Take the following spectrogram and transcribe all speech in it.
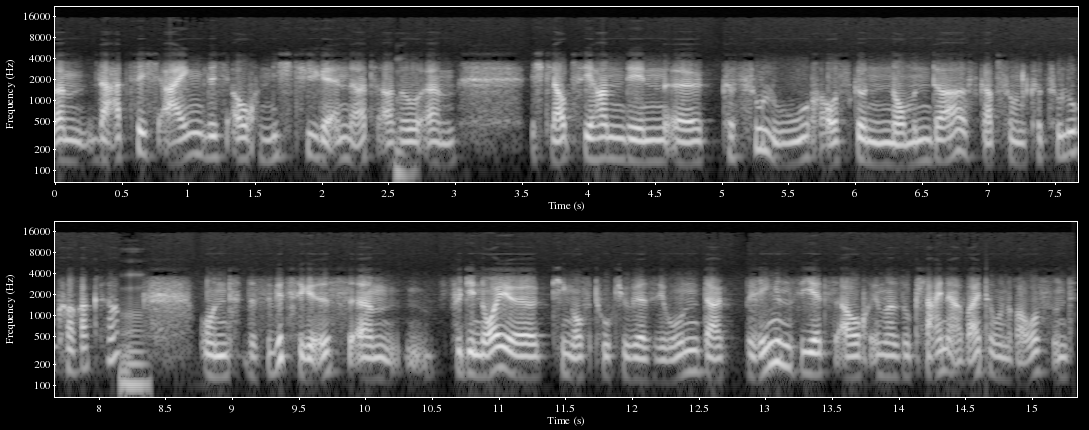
ähm, da hat sich eigentlich auch nicht viel geändert. Also hm. ähm, ich glaube, sie haben den äh, Cthulhu rausgenommen da. Es gab so einen Cthulhu-Charakter. Mhm. Und das Witzige ist, ähm, für die neue King of Tokyo-Version, da bringen sie jetzt auch immer so kleine Erweiterungen raus und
